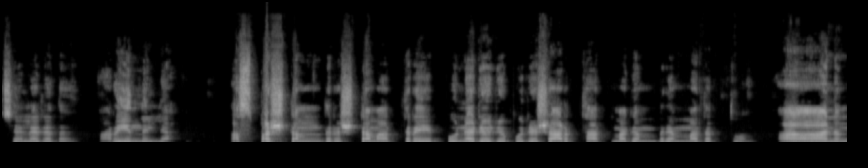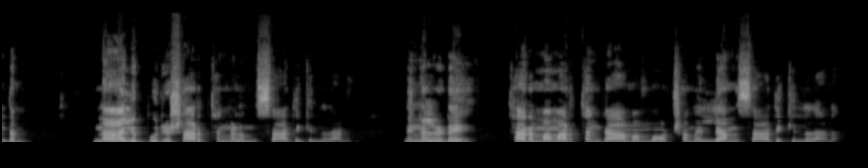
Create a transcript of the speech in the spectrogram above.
ചിലരത് അറിയുന്നില്ല. അസ്പഷ്ടം ദൃഷ്ടമാത്രേ പുനരൊരു പുരുഷാർത്ഥാത്മകം ബ്രഹ്മതത്വം. ആ ആനന്ദം നാല് പുരുഷാർത്ഥങ്ങളും സാധിക്കുന്നതാണ്. നിങ്ങളുടെ ധർമ്മം അർത്ഥം കാമം മോക്ഷം എല്ലാം സാധിക്കുന്നതാണ്.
